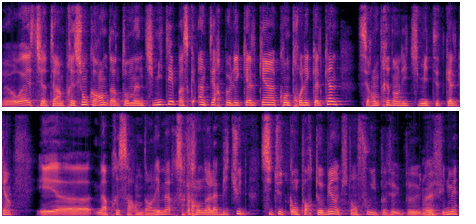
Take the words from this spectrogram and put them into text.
Euh, ouais, tu as l'impression qu'on rentre dans ton intimité. Parce qu'interpeller quelqu'un, contrôler quelqu'un, c'est rentrer dans l'intimité de quelqu'un. Et euh, mais après, ça rentre dans les mœurs, ça prend dans l'habitude. Si tu te comportes bien, tu t'en fous, il peut, il peut, il peut filmer.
